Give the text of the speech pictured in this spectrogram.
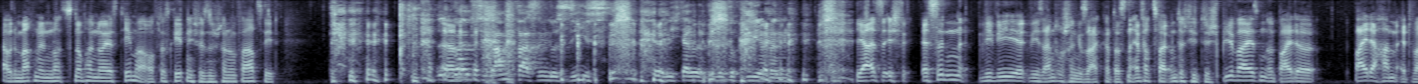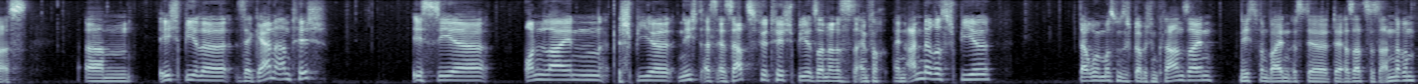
Aber du machen jetzt nochmal ein neues Thema auf. Das geht nicht, wir sind schon im Fazit. Du sollst zusammenfassen, wie du siehst, wenn ich darüber philosophieren. Ja, also ich, es sind, wie, wie, wie Sandro schon gesagt hat, das sind einfach zwei unterschiedliche Spielweisen und beide, beide haben etwas. Ähm, ich spiele sehr gerne am Tisch. Ich sehe Online-Spiel nicht als Ersatz für Tischspiel, sondern es ist einfach ein anderes Spiel. Darüber muss man sich, glaube ich, im Klaren sein. Nichts von beiden ist der, der Ersatz des anderen.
